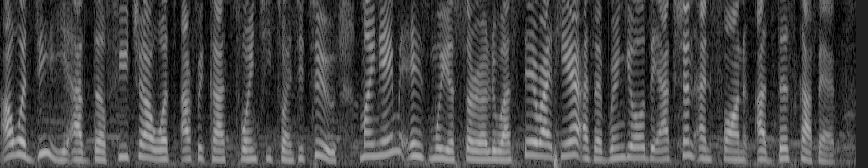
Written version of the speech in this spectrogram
our D at the Future Awards Africa Africa 2022. My name is Muya Sorolua. Stay right here as I bring you all the action and fun at this carpet.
